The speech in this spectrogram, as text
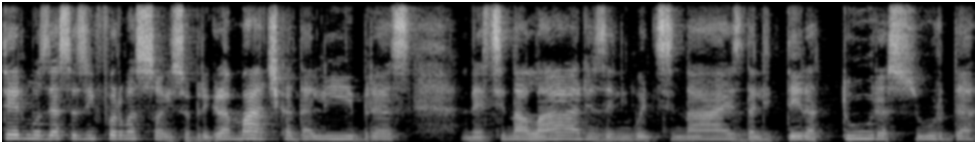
termos essas informações sobre gramática da Libras, né, sinalares em língua de sinais, da literatura surda.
